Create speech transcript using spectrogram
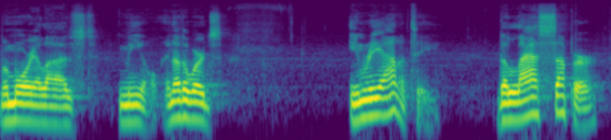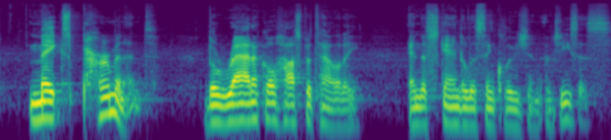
memorialized meal. In other words, in reality, the Last Supper makes permanent the radical hospitality and the scandalous inclusion of Jesus.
